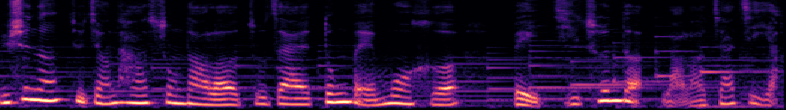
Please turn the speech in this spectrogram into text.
于是呢，就将她送到了住在东北漠河北极村的姥姥家寄养。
